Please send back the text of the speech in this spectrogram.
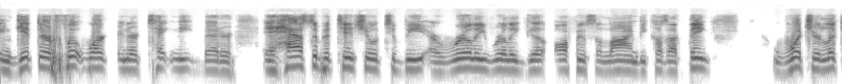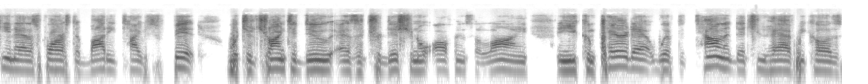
and get their footwork and their technique better, it has the potential to be a really, really good offensive line because I think what you're looking at as far as the body types fit what you're trying to do as a traditional offensive line and you compare that with the talent that you have because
